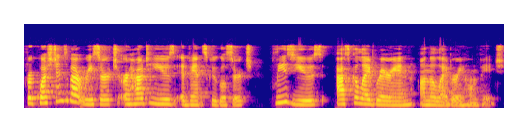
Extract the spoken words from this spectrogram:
For questions about research or how to use advanced Google search, please use Ask a Librarian on the library homepage.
